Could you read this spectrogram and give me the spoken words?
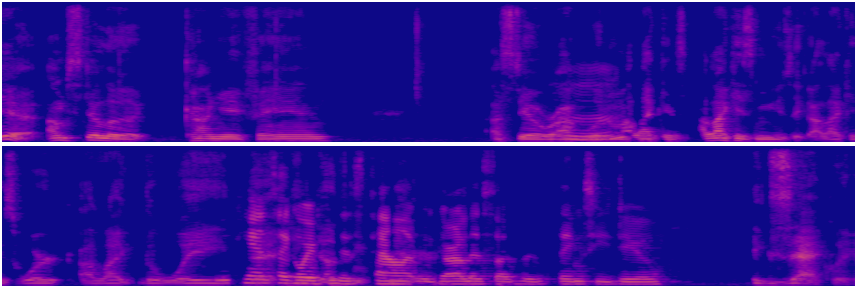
yeah, I'm still a Kanye fan. I still rock with him. Mhm. I like his I like his music. I like his work. I like the way You can't take away from his talent, care. regardless of the things he do. Exactly.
